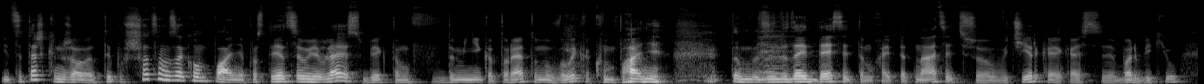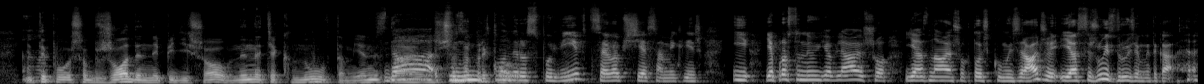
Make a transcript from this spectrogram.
І це теж крінжове. Типу, що там за компанія? Просто я це уявляю собі, як там в Домініка Торетто, ну, велика компанія. Там людей 10, там хай 15, що вечірка, якась барбекю. І, Ага. типу, щоб жоден не підійшов, не натякнув там, я не знаю. Да, ну, що чому за ніхто не розповів, це взагалі самий крінж. І я просто не уявляю, що я знаю, що хтось комусь зраджує, і я сижу із друзями така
